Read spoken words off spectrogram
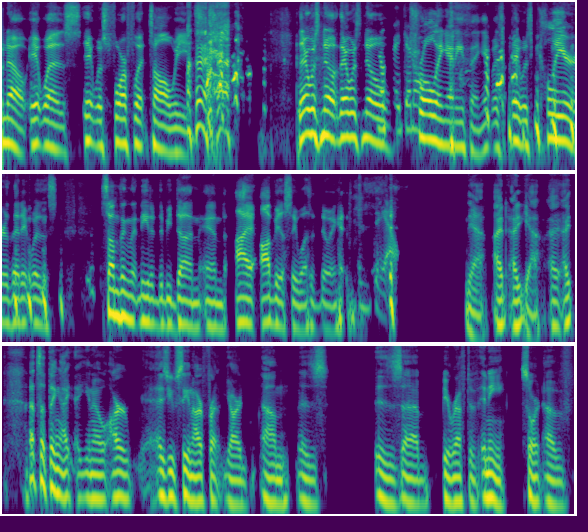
no it was it was four foot tall weeds there was no there was no Don't take it in. trolling anything it was it was clear that it was something that needed to be done and i obviously wasn't doing it damn. Yeah, I, I yeah, I, I, that's the thing. I, you know, our as you've seen, our front yard um, is is uh, bereft of any sort of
